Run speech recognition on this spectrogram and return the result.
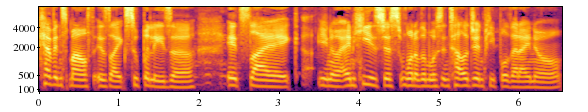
Kevin's mouth is like super laser. It's like, you know, and he is just one of the most intelligent people that I know.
